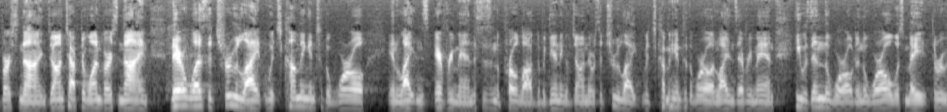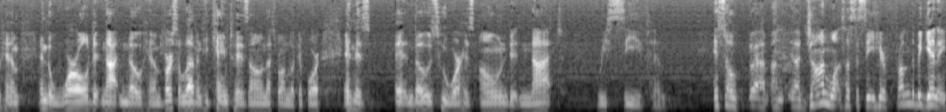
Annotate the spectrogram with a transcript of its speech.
Verse 9. John chapter 1, verse 9. There was the true light which coming into the world enlightens every man. This is in the prologue, the beginning of John. There was a true light which coming into the world enlightens every man. He was in the world, and the world was made through him, and the world did not know him. Verse 11, he came to his own. That's what I'm looking for. And, his, and those who were his own did not receive him. And so uh, um, uh, John wants us to see here from the beginning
